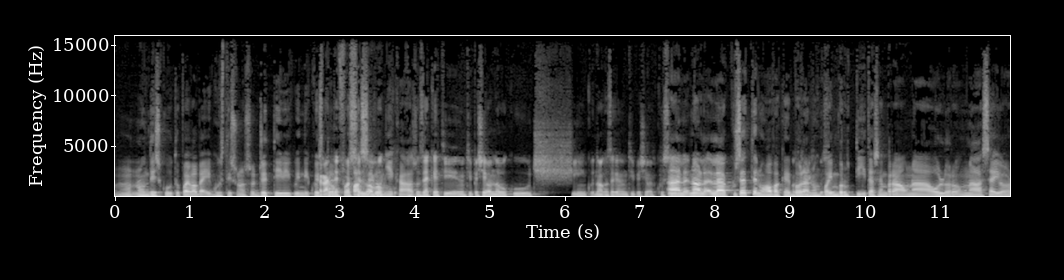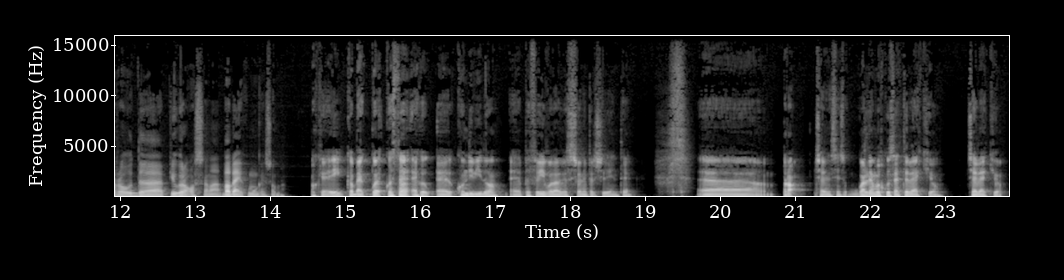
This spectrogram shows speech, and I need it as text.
non, non discuto. Poi vabbè, i gusti sono soggettivi, quindi questo Tranne forse il passa nuovo. in ogni caso. Cos'è che ti- non ti piaceva il nuovo Q5? No, cos'è che non ti piaceva il Q7? Ah, no, la, la Q7 è nuova che boh, Ok, l'hanno un po' imbruttita, sembra una, all- una 6 all-road eh, più grossa, ma vabbè, comunque insomma. Ok, vabbè, que- questo è, è- condivido, eh, preferivo la versione precedente. Eh, però, cioè, nel senso, guardiamo il Q7 vecchio, cioè vecchio,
